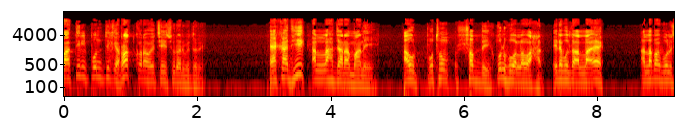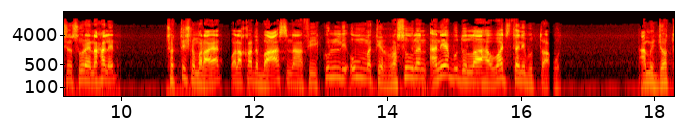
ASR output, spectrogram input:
বাতিলপন্থীকে রদ করা হয়েছে এই সুরার ভিতরে। একাধিক আল্লাহ যারা মানে আউট প্রথম শব্দে কুলহু আল্লাহ আহাদ, এটা বলতে আল্লাহ এক। আল্লাহ পাক বলেছেন সুরায় নাহালের ছত্রিশ নম্বর আয়াত, ওয়ালাকাদ বাস না ফি কুল্লি উম্মতির রসুলান আনিয়াবুদুল্লাহ ওয়াজতানিবুত তাগুত। আমি যত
